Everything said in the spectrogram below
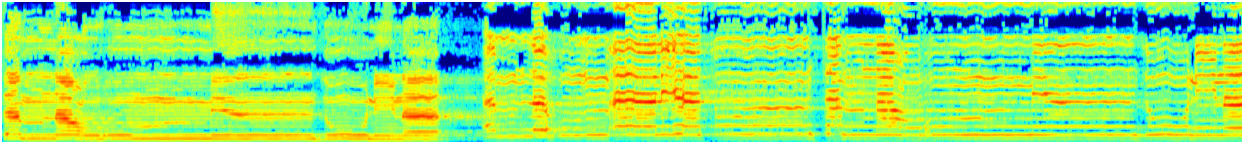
تمنعهم من دوننا؟ أم لهم آلهة تمنعهم من دوننا؟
